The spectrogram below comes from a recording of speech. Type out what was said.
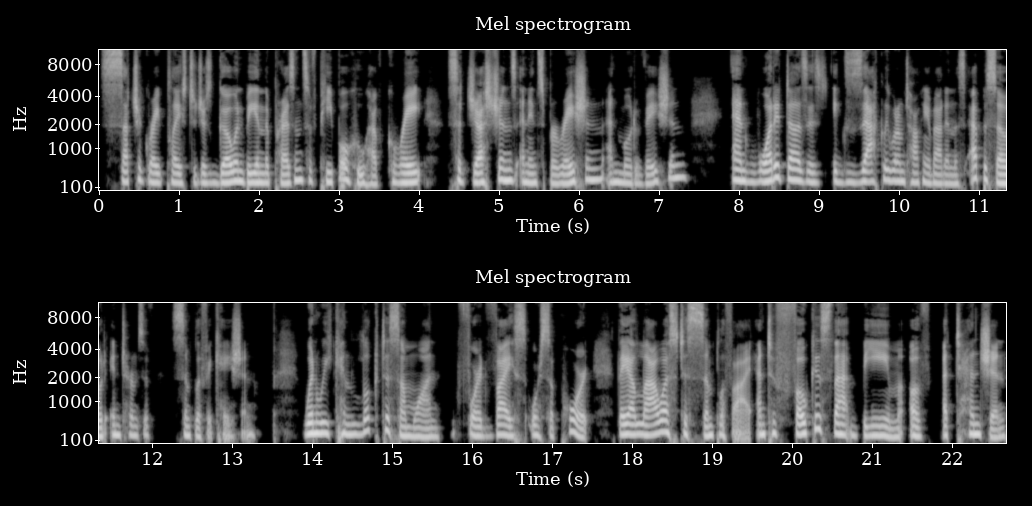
such a great place to just go and be in the presence of people who have great suggestions and inspiration and motivation. And what it does is exactly what I'm talking about in this episode in terms of simplification. When we can look to someone for advice or support, they allow us to simplify and to focus that beam of attention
